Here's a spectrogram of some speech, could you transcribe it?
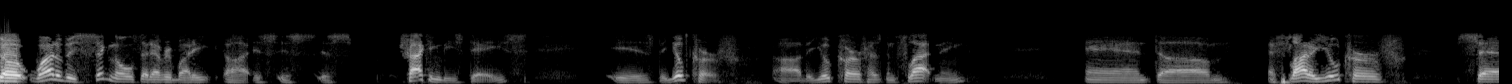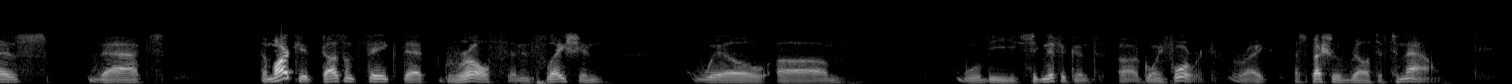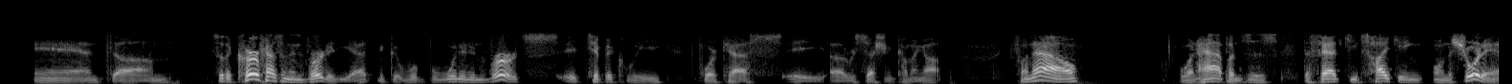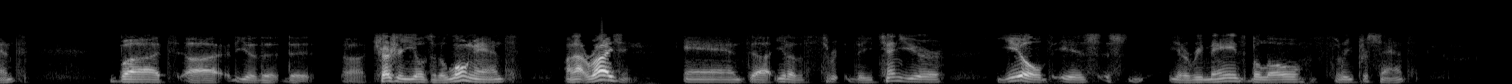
So one of the signals that everybody uh, is is is tracking these days is the yield curve. Uh, the yield curve has been flattening and um, a flatter yield curve says that the market doesn't think that growth and inflation will um, will be significant uh, going forward, right? Especially relative to now. And um, so the curve hasn't inverted yet. Because when it inverts, it typically forecasts a, a recession coming up. For now, what happens is the Fed keeps hiking on the short end, but uh, you know, the, the uh, Treasury yields at the long end are not rising. And uh, you know the, the 10-year yield is you know remains below three percent,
